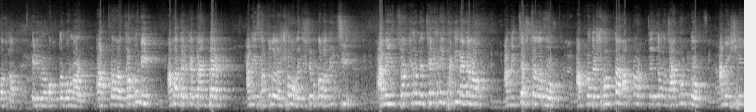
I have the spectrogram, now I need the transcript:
কথা, এটি কোনো বক্তব্য নয়। আপনারা যখনই আমাদেরকে ডাকবেন, আমি ছাত্র দলের সভাপতি হিসেবে কথা দিচ্ছি। আমি যখন যেখানেই থাকি না কেন, আমি চেষ্টা করব আপনাদের সন্তান, আপনার যে জন্য যা করতো, আমি সেই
